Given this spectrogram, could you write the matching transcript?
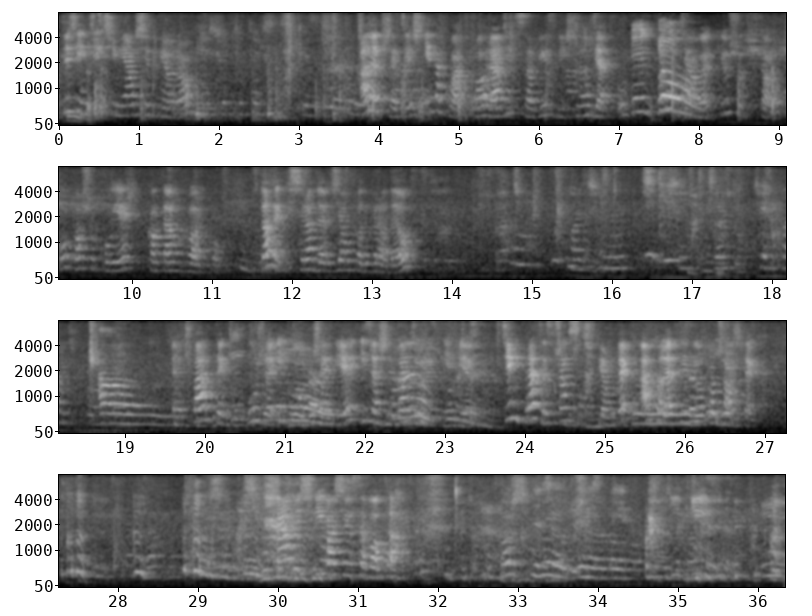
Tydzień dzieci miał siedmioro, ale przecież nie tak łatwo radzić sobie z liczną dziadką. Poniedziałek już od wtorku poszukuje kota w worku. Wtorek w środę wziął pod brodę. Czwartek w górze i w drzewie i zaszywa dziury w niebie. Chcieli pracę skończyć w piątek, a kolejny był początek. Zbliżyła się sobota.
